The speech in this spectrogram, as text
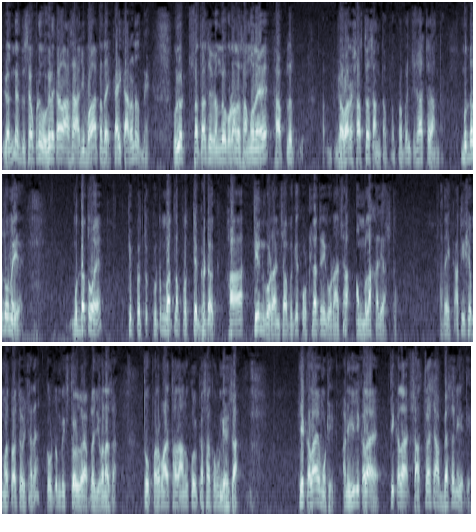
व्यंग दुसऱ्या पुढे उघड करावा असा अजिबात नाही. काही कारणच नाही. उलट स्वतःचं व्यंग कोणाला सांगू नये हा आपलं व्यवहारशास्त्र सांगतं आपलं प्रपंचशास्त्र सांगतं. मुद्दा तो नाही आहे मुद्दा तो आहे की प्रत्येक कुटुंबातला प्रत्येक घटक हा तीन गुणांच्यापैकी कुठल्या तरी गुणाच्या अंमलाखाली असतो. आता एक अतिशय महत्त्वाचा विचार आहे. कौटुंबिक स्तर जो आहे आपल्या जीवनाचा तो परमार्थाला अनुकूल कसा करून घ्यायचा? ही कला आहे मोठी आणि ही जी कला आहे ती कला शास्त्राच्या अभ्यासाने येते.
